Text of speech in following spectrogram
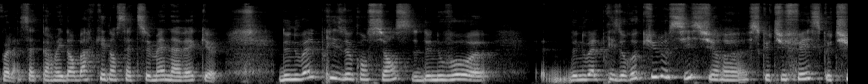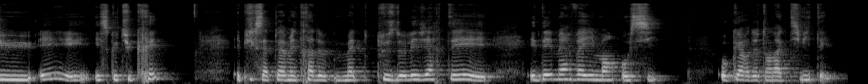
voilà, ça te permet d'embarquer dans cette semaine avec euh, de nouvelles prises de conscience, de nouveaux, de nouvelles prises de recul aussi sur ce que tu fais, ce que tu es et, ce que tu crées. Et puis que ça te permettra de mettre plus de légèreté et, d'émerveillement aussi au cœur de ton activité.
